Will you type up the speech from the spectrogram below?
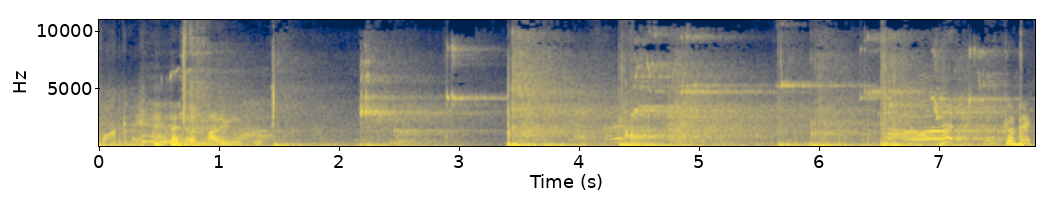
My timing was good. Go back.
